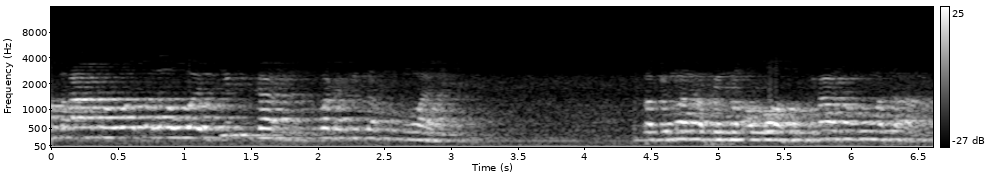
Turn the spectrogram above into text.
Subhanahu wa taala wajibkan kepada kita semuanya sebagaimana firman Allah Subhanahu wa taala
